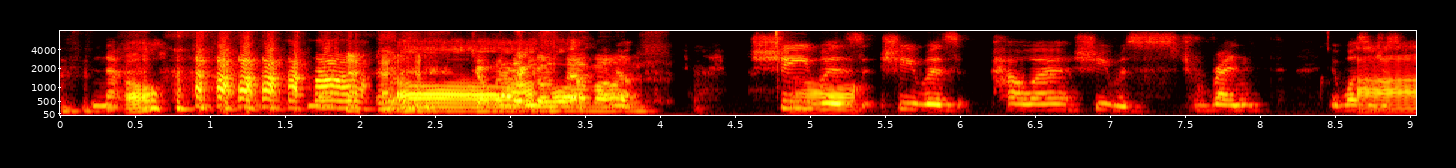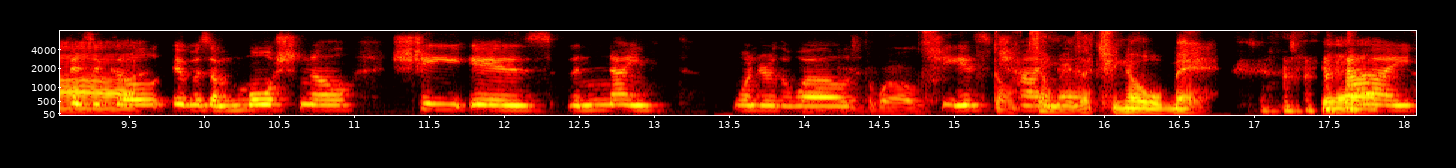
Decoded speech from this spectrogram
Nah. Oh, oh, Oh, there goes them on. She Aw. was she was power, she was strength. It wasn't just Ah. physical, it was emotional. She is the ninth wonder of the world. The world. She is don't Chyna. tell me that you know me. Yeah. I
